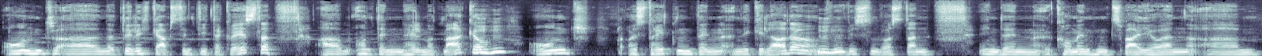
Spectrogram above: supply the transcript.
Und äh, natürlich gab es den Dieter Quester äh, und den Helmut Markau mhm. und als dritten den Niki Lauda und mhm. wir wissen, was dann in den kommenden zwei Jahren ähm,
